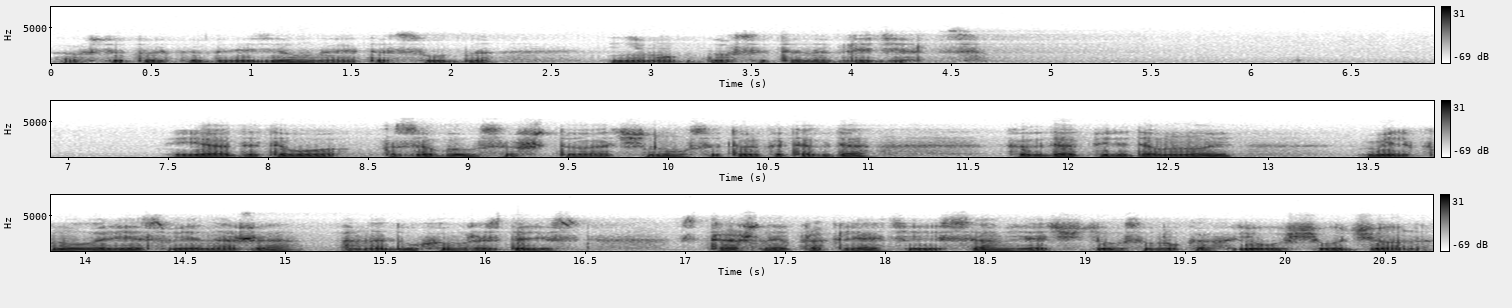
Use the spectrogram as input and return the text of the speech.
а все только глядел на это судно и не мог досыта наглядеться. Я до того забылся, что очнулся только тогда, когда передо мной мелькнуло лезвие ножа, а над ухом раздались страшные проклятия, и сам я очутился в руках ревущего Джона.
